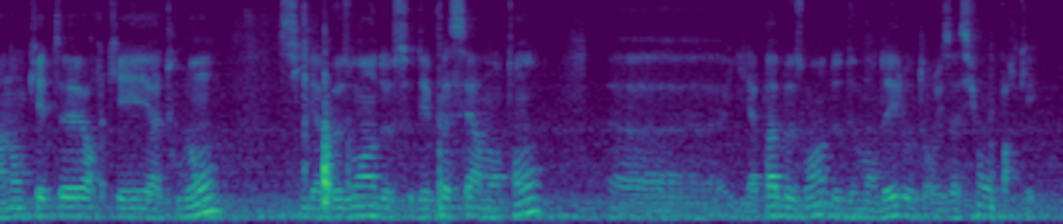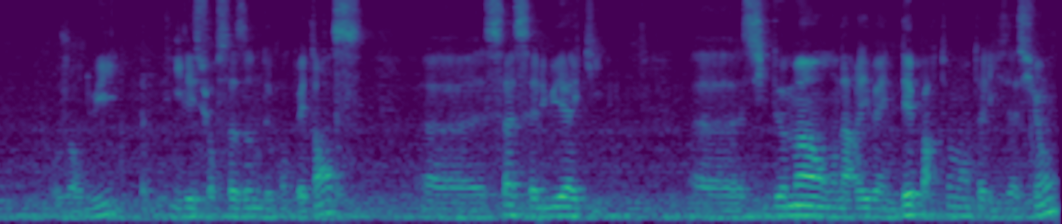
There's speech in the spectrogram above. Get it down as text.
un enquêteur qui est à Toulon, s'il a besoin de se déplacer à Menton, euh, il n'a pas besoin de demander l'autorisation au parquet. Aujourd'hui, il est sur sa zone de compétence, euh, ça, ça lui est acquis. si demain on arrive à une départementalisation,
